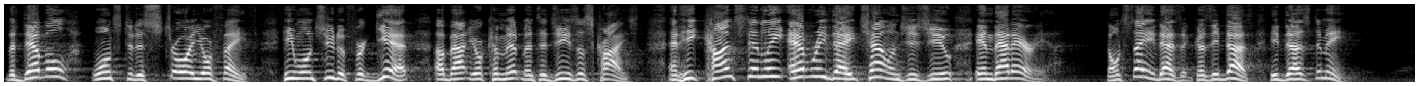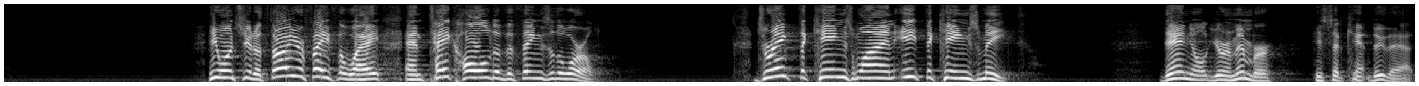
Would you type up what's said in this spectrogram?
The devil wants to destroy your faith. He wants you to forget about your commitment to Jesus Christ. And he constantly, every day, challenges you in that area. Don't say he doesn't, because he does. He does to me. He wants you to throw your faith away and take hold of the things of the world. Drink the king's wine, eat the king's meat. Daniel, you remember, he said, can't do that.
